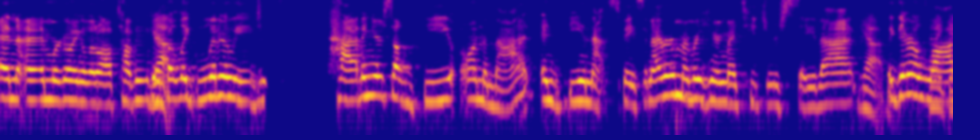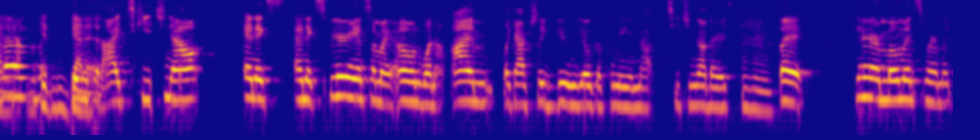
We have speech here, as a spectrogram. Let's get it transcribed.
and and we're going a little off topic here Yeah. but like literally just having yourself be on the mat and be in that space. And I remember hearing my teachers say that. Yeah. Like there are a lot of things it. that I teach now and ex- and experience on my own when I'm like actually doing yoga for me and not teaching others. Mhm. But there are moments where I'm like,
